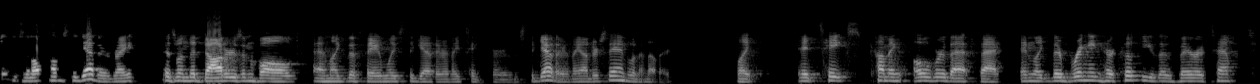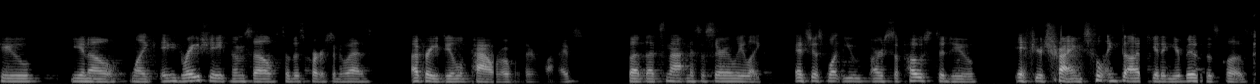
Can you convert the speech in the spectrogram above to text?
changes. It all comes together right? Is when the daughter's involved and like the family's together and they take care of this together and they understand one another. Like it takes coming over that fact and like they're bringing her cookies as their attempt to you know like ingratiate themselves to this person who has a great deal of power over their lives. But that's not necessarily like it's just what you are supposed to do if you're trying to like dodge getting your business closed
